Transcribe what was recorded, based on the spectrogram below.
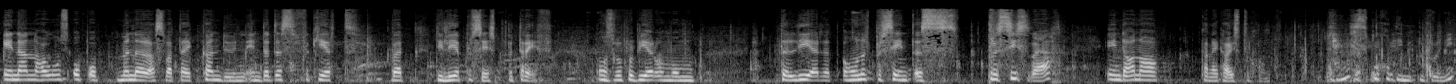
En dan hou ons op op minder as wat hy kan doen en dit is verkeerd wat die leerproses betref. Ons wil probeer om hom te leer dat 100% is presies reg en daarna kan ek huis toe gaan. Nie spoeg op die mikrofoon nie.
